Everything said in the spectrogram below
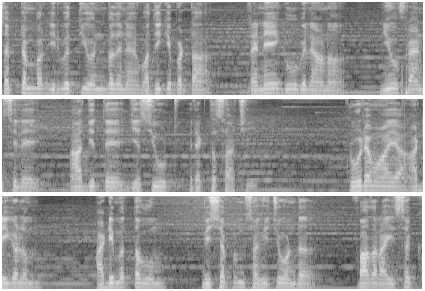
സെപ്റ്റംബർ ഇരുപത്തി ഒൻപതിന് വധിക്കപ്പെട്ട റെനെ ഗൂബിലാണ് ന്യൂ ഫ്രാൻസിലെ ആദ്യത്തെ ജെസ്യൂട്ട് രക്തസാക്ഷി. ക്രൂരമായ അടികളും അടിമത്തവും വിശപ്പും സഹിച്ചുകൊണ്ട് ഫാദർ ഐസക്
